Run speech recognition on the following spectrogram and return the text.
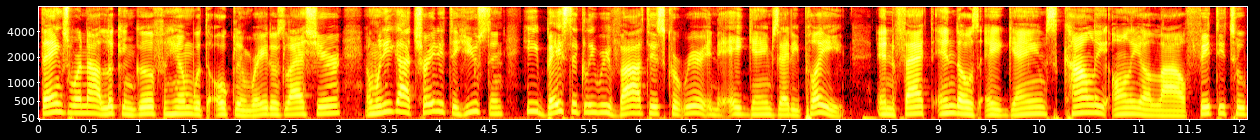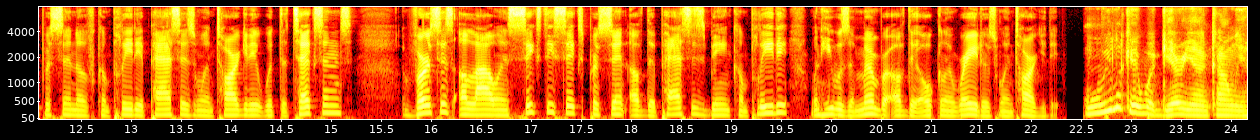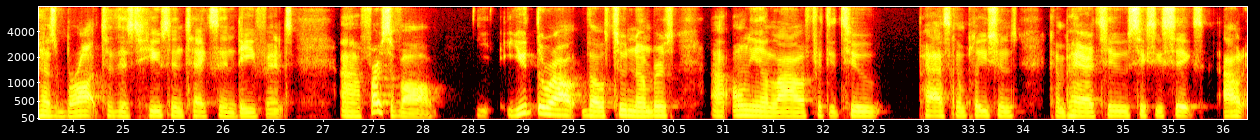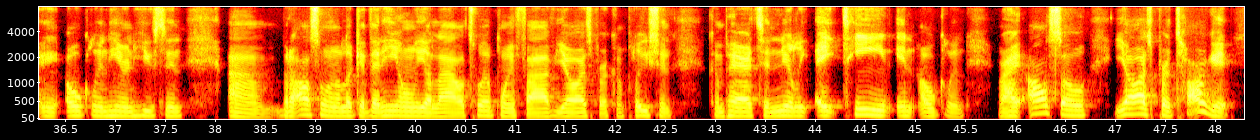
Things were not looking good for him with the Oakland Raiders last year, and when he got traded to Houston, he basically revived his career in the eight games that he played. In fact, in those eight games, Conley only allowed 52% of completed passes when targeted with the Texans, versus allowing 66% of the passes being completed when he was a member of the Oakland Raiders when targeted. When we look at what Gareon Conley has brought to this Houston Texan defense, uh, first of all, you threw out those two numbers, uh, only allow 52 pass completions compared to 66 out in Oakland here in Houston. Um, but I also want to look at that he only allowed 12.5 yards per completion compared to nearly 18 in Oakland, right? Also, yards per target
